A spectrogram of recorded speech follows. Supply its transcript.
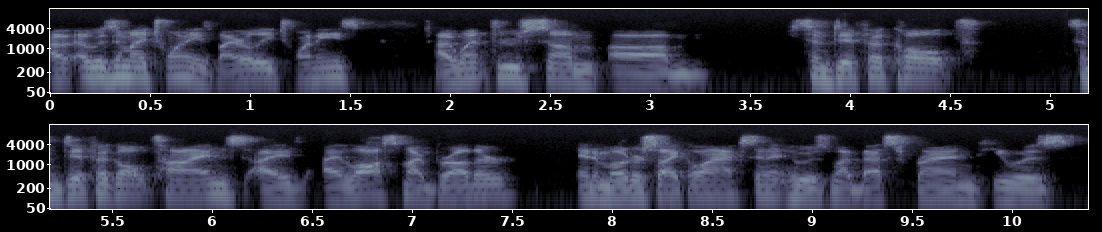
I, I, was in my 20s my early 20s i went through some um, some difficult some difficult times. I i lost my brother in a motorcycle accident who was my best friend he was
